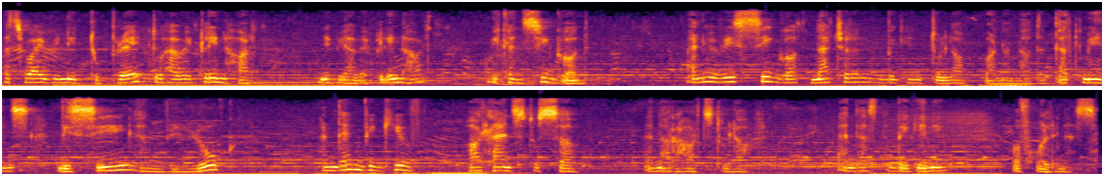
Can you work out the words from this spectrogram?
That's why we need to pray to have a clean heart. And if we have a clean heart, we can see God. And when we see God, naturally we begin to love one another. That means we see and we look, and then we give our hands to serve and our hearts to love. And that's the beginning of holiness.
